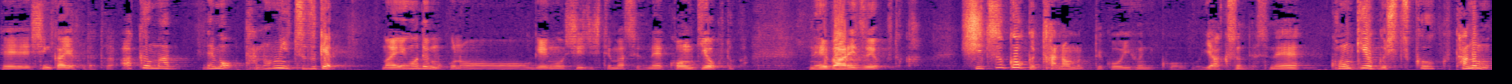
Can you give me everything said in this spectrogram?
えー、新海訳だとあくまでも頼み続ける。まあ英語でもこの言語を指示してますよね。根気よくとか、粘り強くとか。しつこく頼むってこういうふうにこう訳すんですね。根気よくしつこく頼む。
